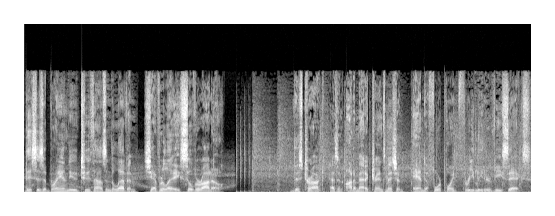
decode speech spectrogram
This is a brand new 2011 Chevrolet Silverado. This truck has an automatic transmission and a 4.3-liter V6.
